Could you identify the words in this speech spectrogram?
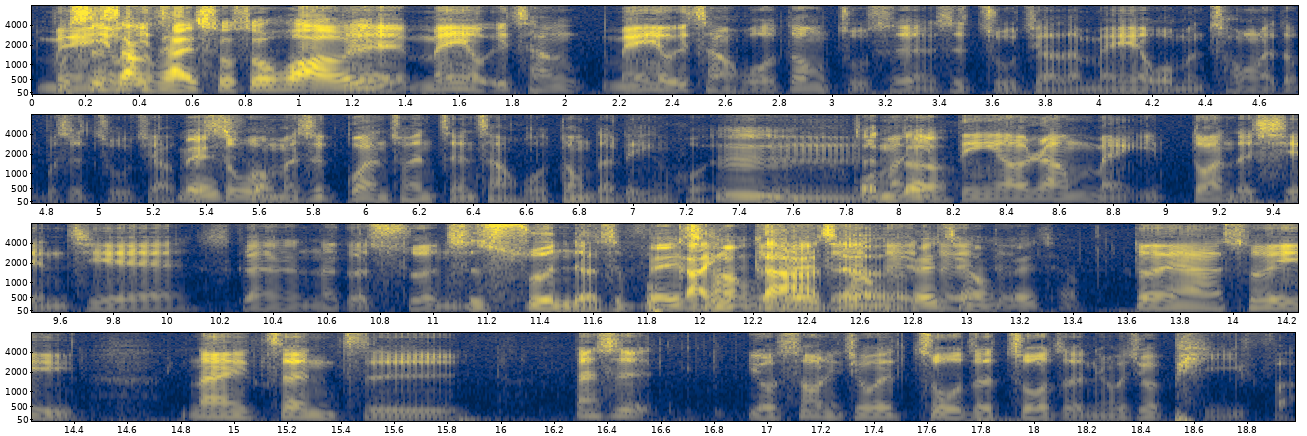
不没有上台说说话而已。对，已，没有一场没有一场活动主持人是主角的，没有，我们从来都不是主角，可是我们是贯穿整场活动的灵魂。嗯，嗯。我们一定要让每一段的衔接跟那个顺是顺的，是不非常尴尬非常的。非对对对。常非常，对啊，所以那一阵子，但是有时候你就会做着做着，你会就疲乏，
